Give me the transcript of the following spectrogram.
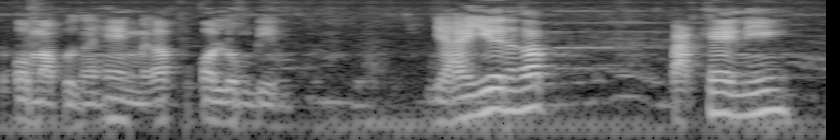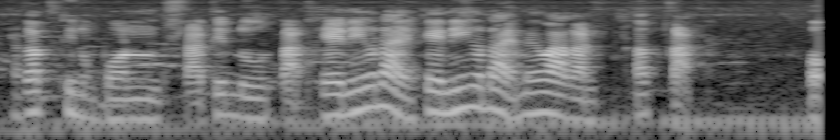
แล้วก็มาผึ่งให้แห้งนะครับก็ลงดิน อย่าให้เยอะนะครับ ตัดแค่นี้ นะครับที่ลุงพลสาธิตดูตัดแค่นี้ก็ได้แค่นี้ก็ได้ไม่ว่ากันครับตัดก็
